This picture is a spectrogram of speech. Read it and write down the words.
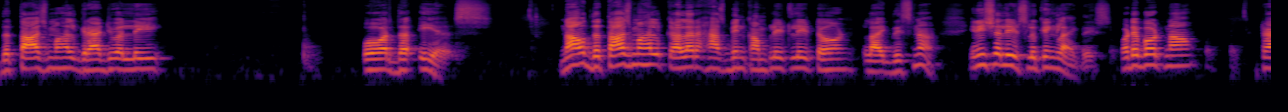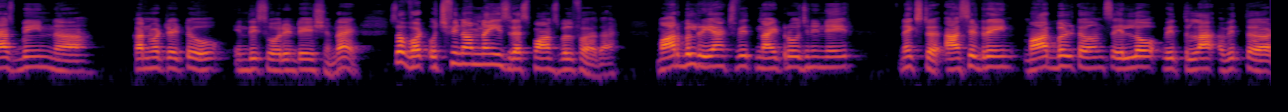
the Taj Mahal gradually over the years? Now the Taj Mahal color has been completely turned like this now. Initially it's looking like this. What about now? It has been uh, converted to in this orientation, right? So what which phenomena is responsible for that? Marble reacts with nitrogen in air. Next, uh, acid rain. Marble turns yellow with li- with uh,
